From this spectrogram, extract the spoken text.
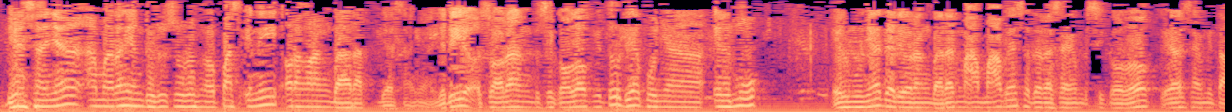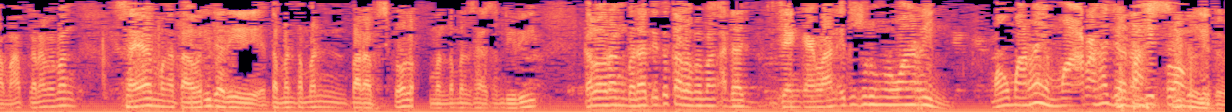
Biasanya amarah yang disuruh ngelepas ini orang-orang barat biasanya. Jadi seorang psikolog itu dia punya ilmu ilmunya dari orang barat. Maaf-maaf ya saudara saya yang psikolog ya, saya minta maaf karena memang saya mengetahui dari teman-teman para psikolog, teman-teman saya sendiri, kalau orang barat itu kalau memang ada jengkelan itu suruh ngeluarin. Mau marah ya marah aja Lepas, nanti plong gitu. gitu.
